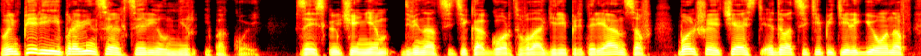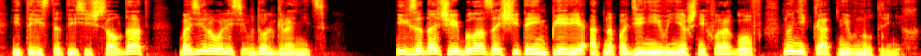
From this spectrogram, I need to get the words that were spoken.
В империи и провинциях царил мир и покой. За исключением 12 когорт в лагере претарианцев, большая часть 25 легионов и 300 тысяч солдат базировались вдоль границ. Их задачей была защита империи от нападений внешних врагов, но никак не внутренних.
